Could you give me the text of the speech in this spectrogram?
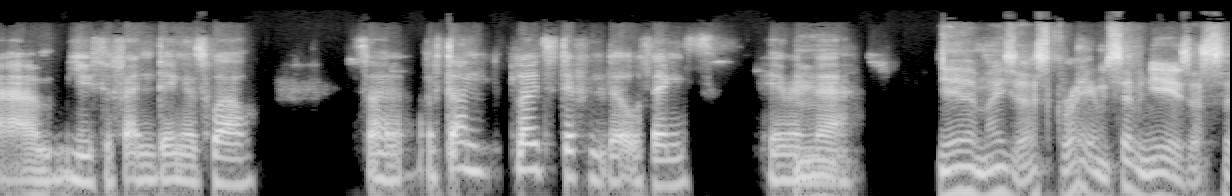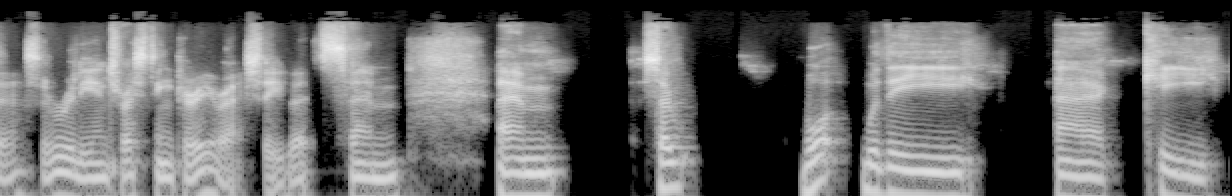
um, youth offending as well. So I've done loads of different little things here and mm. there. Yeah, amazing. That's great. I mean, seven years. That's a, that's a really interesting career, actually. But um, um, so, what were the uh, key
